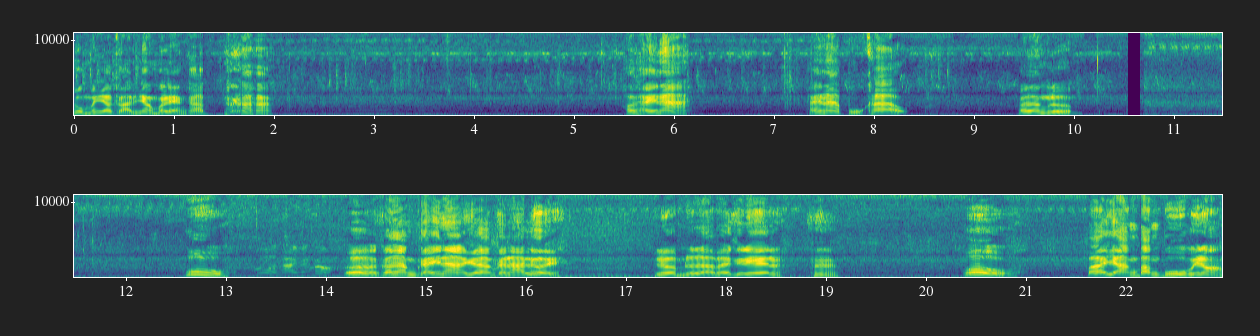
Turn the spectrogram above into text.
ชมบรรยากาศย่างแมลงครับเขาไถหน้าไถหน้าปลูกข้าวกำลังเริ่มโอ้โอ้ทายข้างนอเออกำลังไถหน้าย่างขนาดเลย เริ่มระดับให้กระเด็นโอ้ปลายางบางผู้พี่น้อง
